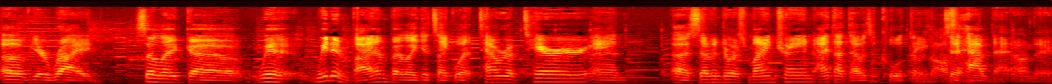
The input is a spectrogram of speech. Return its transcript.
of your ride. So like uh, we we didn't buy them, but like it's like what Tower of Terror and uh, Seven Dwarfs Mine Train. I thought that was a cool thing awesome. to have that on there.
